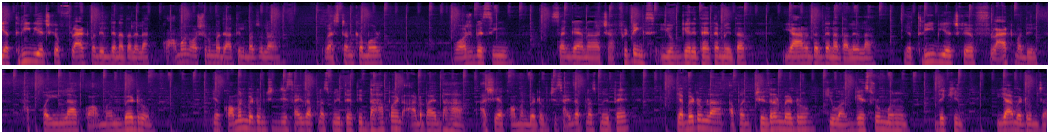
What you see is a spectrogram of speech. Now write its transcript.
या थ्री बी एच के फ्लॅटमधील देण्यात आलेल्या कॉमन वॉशरूममध्ये आतील बाजूला वेस्टर्न कमोड वॉश बेसिंग सगळ्या नळाच्या फिटिंग्स योग्यरित्या इथे मिळतात यानंतर देण्यात आलेला या थ्री बी एच के फ्लॅटमधील हा पहिला कॉमन बेडरूम या कॉमन बेडरूमची जी साईज आपणास मिळते ती दहा पॉईंट आठ बाय दहा अशी या कॉमन बेडरूमची साईज आपणास मिळते. या बेडरूमला आपण चिल्ड्रन बेडरूम किंवा गेस्ट रूम म्हणून देखील या बेडरूमचा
